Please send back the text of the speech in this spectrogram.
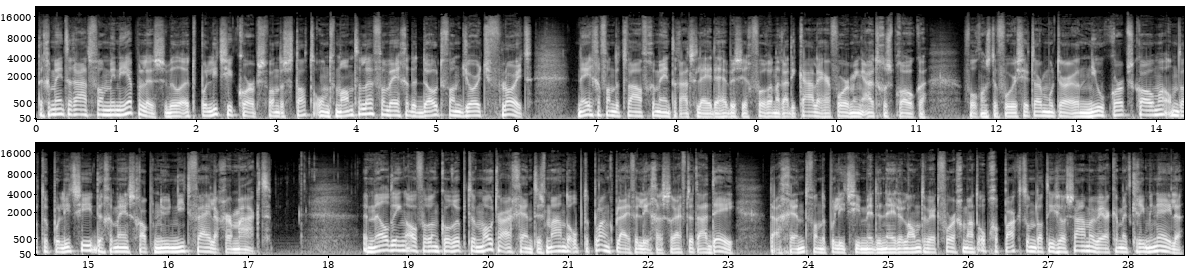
De gemeenteraad van Minneapolis wil het politiekorps van de stad ontmantelen vanwege de dood van George Floyd. Negen van de twaalf gemeenteraadsleden hebben zich voor een radicale hervorming uitgesproken. Volgens de voorzitter moet er een nieuw korps komen... omdat de politie de gemeenschap nu niet veiliger maakt. Een melding over een corrupte motoragent is maanden op de plank blijven liggen, schrijft het AD. De agent van de politie Midden-Nederland werd vorige maand opgepakt omdat hij zou samenwerken met criminelen.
